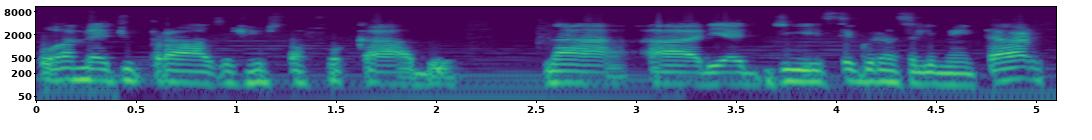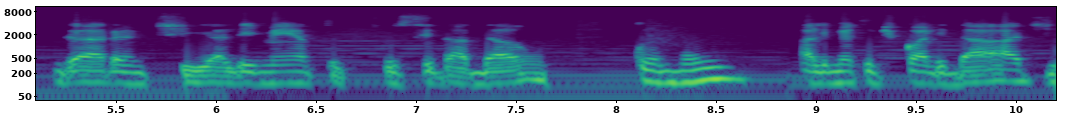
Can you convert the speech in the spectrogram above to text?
ou a médio prazo, a gente está focado na área de segurança alimentar, garantir alimento para o cidadão comum, alimento de qualidade,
